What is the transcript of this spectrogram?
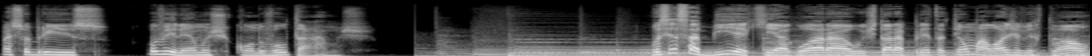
Mas sobre isso, ouviremos quando voltarmos. Você sabia que agora o História Preta tem uma loja virtual?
